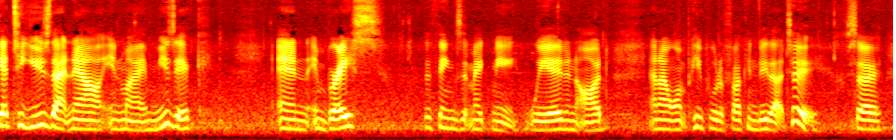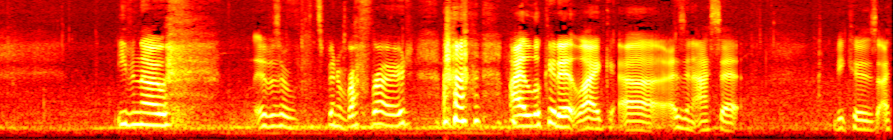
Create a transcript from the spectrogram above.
get to use that now in my music and embrace the things that make me weird and odd and I want people to fucking do that too. So even though it was a it's been a rough road, I look at it like uh, as an asset because I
